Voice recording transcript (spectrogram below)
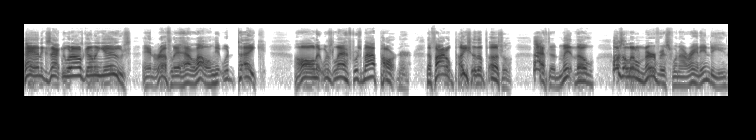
and exactly what I was going to use and roughly how long it would take. All that was left was my partner, the final piece of the puzzle. I have to admit, though, I was a little nervous when I ran into you.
